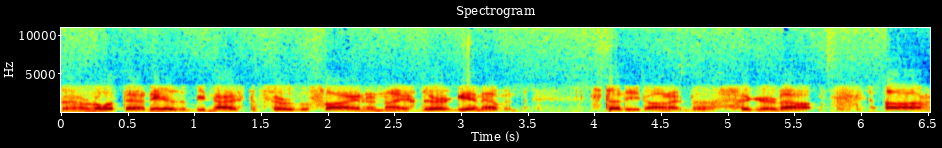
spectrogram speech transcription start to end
I don't know what that is. It'd be nice if there was a sign, and I there again haven't studied on it to figure it out. Uh,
